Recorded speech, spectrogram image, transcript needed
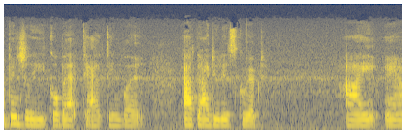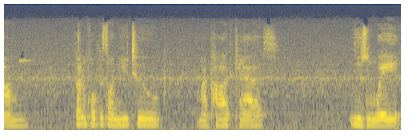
eventually go back to acting, but after I do this script, I am gonna focus on YouTube, my podcast, losing weight,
